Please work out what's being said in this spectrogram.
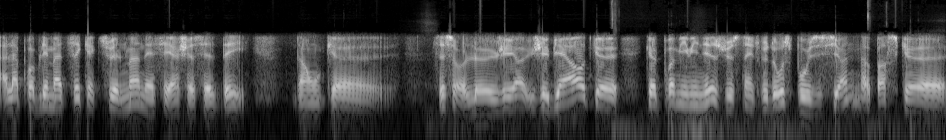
à la problématique actuellement des CHSLD. Donc euh, c'est ça. J'ai bien hâte que, que le premier ministre Justin Trudeau se positionne là, parce que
